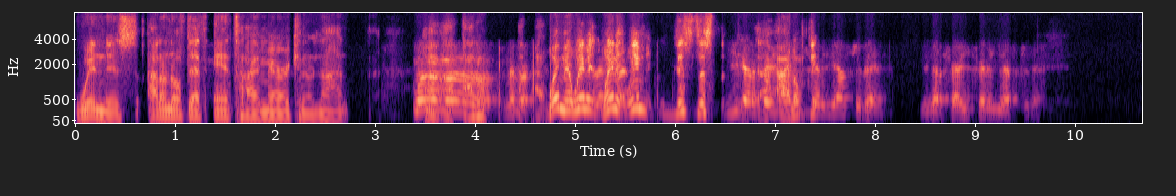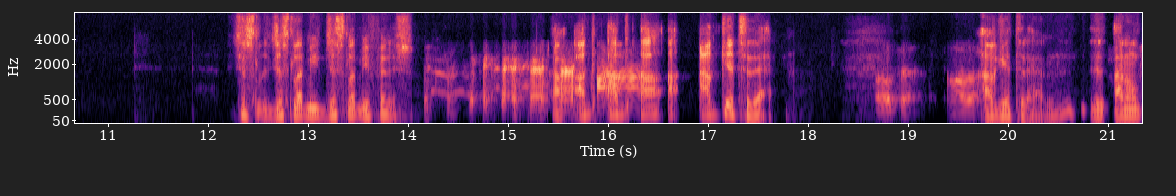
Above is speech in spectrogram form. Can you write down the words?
win this, I don't know if that's anti-American or not. No, no, no, no, no, no. Wait a minute, wait a minute, wait a minute, wait a minute. Just, just. You gotta say how I don't you said it yesterday. You gotta say you said it yesterday. Just, just let me, just let me finish. I'll, I'll, I'll, get to that. Okay. All right. I'll get to that. I don't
